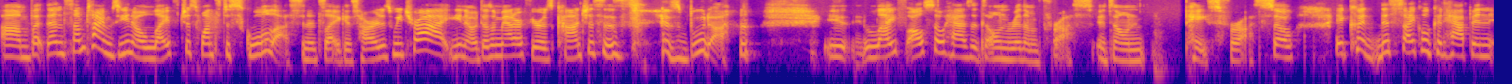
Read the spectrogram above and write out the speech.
Um, but then sometimes, you know, life just wants to school us, and it's like as hard as we try, you know, it doesn't matter if you're as conscious as as Buddha. it, life also has its own rhythm for us, its own pace for us. So it could this cycle could happen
